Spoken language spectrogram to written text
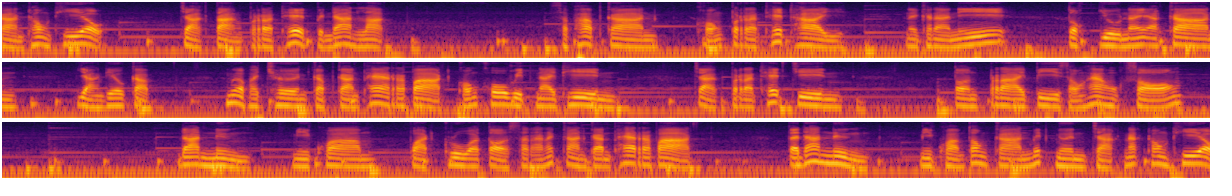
การท่องเที่ยว จากต่างประเทศเป็นด้านหลัก สภาพการของประเทศไทย ในขณะนี้ตกอยู่ในอาการอย่างเดียวกับเมื่อเผชิญกับการแพร่ระบาดของโควิด -19 จากประเทศจีน ตอนปลายปี 2562 ด้านหนึ่งมีความหวาดกลัวต่อสถานการณ์การแพร่ระบาด แต่ด้านหนึ่งมีความต้องการเม็ดเงินจากนักท่องเที่ยว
